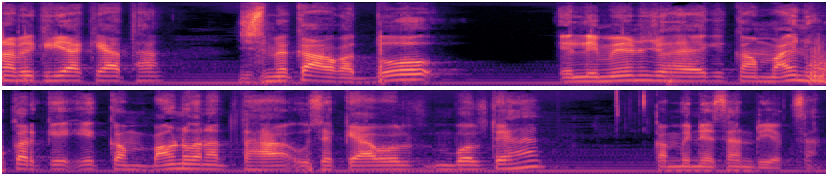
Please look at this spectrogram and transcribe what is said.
अभिक्रिया क्या था? जिसमें क्या होगा, दो एलिमेंट जो है कि कंबाइन होकर के एक कंपाउंड बनाता था उसे क्या बोल, बोलते हैं? कम्बिनेशन रिएक्शन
